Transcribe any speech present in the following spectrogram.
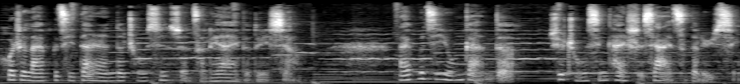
或者来不及淡然的重新选择恋爱的对象，来不及勇敢的。去重新开始下一次的旅行。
